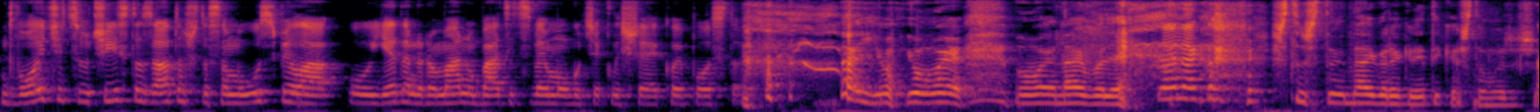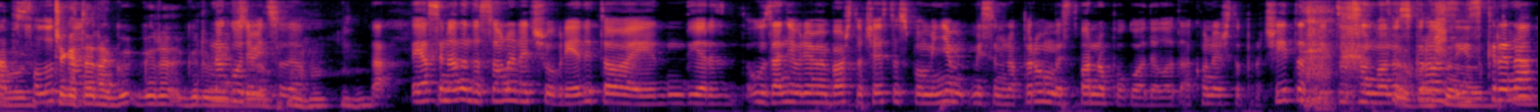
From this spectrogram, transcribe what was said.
dvojčicu čisto zato što sam uspjela u jedan roman ubaciti sve moguće klišeje koje postoje. Joj, ovo je, ovo je najbolje, Onako, što, što je najgore kritika što možeš. Apsolutno. Čekaj, to je na. Na Goodreadsu, da. Mhm, mhm. da. Ja se nadam da se ona neće uvrijediti, ovaj, jer u zadnje vrijeme baš to često spominjem. Mislim, na prvu me stvarno pogodilo tako nešto pročitati tu sam ono je skroz ono, iskrena.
